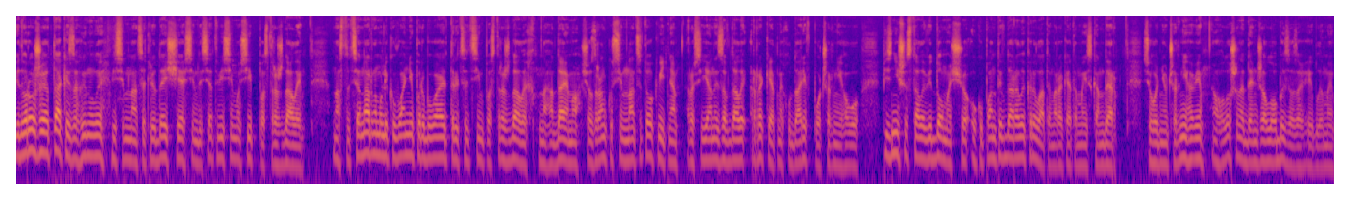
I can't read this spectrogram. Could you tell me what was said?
Від ворожої атаки загинули 18 людей, ще 78 осіб постраждали. На стаціонарному лікуванні перебувають 37 постраждалих. Нагадаємо, що зранку 17 квітня росіяни завдали ракетних ударів по Чернігову. Пізніше стало відомо, що окупанти вдарили крилатими ракетами Іскандер. Сьогодні у Чернігові оголошено день жалоби за загиблими.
